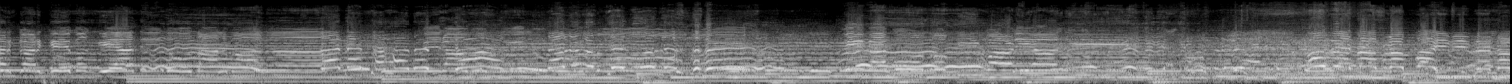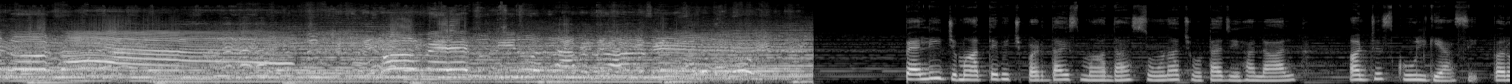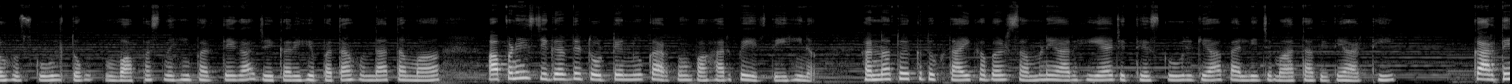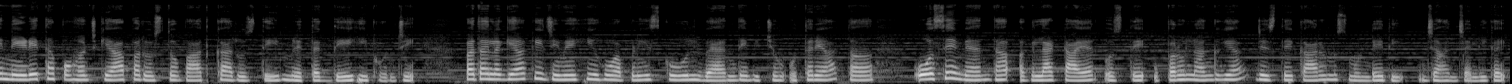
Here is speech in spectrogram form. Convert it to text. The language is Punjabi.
ਕਰ ਕਰਕੇ ਮੰਗਿਆ ਤੇ ਦੋ ਸਾਲ ਬਾਅਦ ਸਾਡਾ ਸਹਾਰਾ ਮੇਰਾ ਸਾਡੇ ਬੱਚੇ ਨੂੰ ਮੇਰਾ ਕੋਲੋਂ ਕੀ ਵਾਲਿਆ ਜੀ। ਆਵੇ ਨਾ ਆਪਣਾ ਭਾਈ ਵੀ ਮੇਰਾ ਦੋਸਤ ਓ ਮੇਰੇ ਦੁਖੀ ਨੂੰ ਰੱਬ ਦੇ ਪਹਿਲੀ ਜਮਾਤ ਦੇ ਵਿੱਚ ਪੜਦਾ ਇਸ ਮਾਂ ਦਾ ਸੋਹਣਾ ਛੋਟਾ ਜਿਹਾ ਲਾਲ ਅੱਜ ਸਕੂਲ ਗਿਆ ਸੀ, ਪਰ ਉਹ ਸਕੂਲ ਤੋਂ ਵਾਪਸ ਨਹੀਂ ਪਰਤੇਗਾ। ਜੇਕਰ ਇਹ ਪਤਾ ਹੁੰਦਾ ਤਾਂ ਮਾਂ ਆਪਣੇ ਇਸ ਜਿਗਰ ਦੇ ਟੋਟੇ ਨੂੰ ਘਰ ਤੋਂ ਬਾਹਰ ਭੇਜਦੀ ਹੀ ਨਾ। ਖੰਨਾ ਤੋਂ ਇੱਕ ਦੁਖਦਾਈ ਖਬਰ ਸਾਹਮਣੇ ਆ ਰਹੀ ਹੈ, ਜਿੱਥੇ ਸਕੂਲ ਗਿਆ, ਪਹਿਲੀ ਜਮਾਤ ਦਾ ਵਿਦਿਆਰਥੀ ਘਰ ਦੇ ਨੇੜੇ ਤਾਂ ਪਹੁੰਚ ਗਿਆ, ਪਰ ਉਸ ਤੋਂ ਬਾਅਦ ਘਰ ਉਸ ਦੀ ਮ੍ਰਿਤਕ ਦੇਹ ਹੀ ਪਹੁੰਚੀ ਪਤਾ ਲੱਗਿਆ ਕਿ ਜਿਵੇਂ ਹੀ ਉਹ ਆਪਣੀ ਸਕੂਲ ਵੈਨ ਦੇ ਵਿੱਚੋਂ ਉਤਰਿਆ ਤਾਂ ਉਸੇ ਵੈਨ ਦਾ ਅਗਲਾ ਟਾਇਰ ਉਸ ਦੇ ਉੱਪਰੋਂ ਲੰਘ ਗਿਆ, ਜਿਸ ਦੇ ਕਾਰਨ ਉਸ ਮੁੰਡੇ ਦੀ ਜਾਨ ਚਲੀ ਗਈ।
